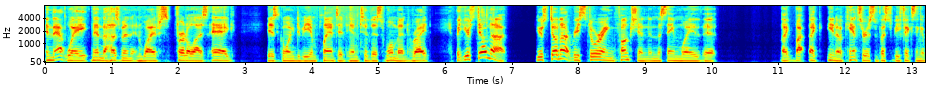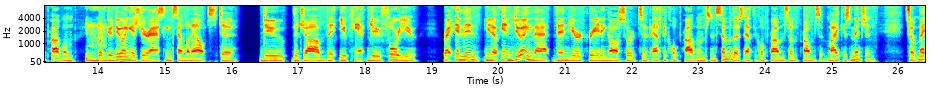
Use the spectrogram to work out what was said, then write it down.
in that way, then the husband and wife's fertilized egg is going to be implanted into this woman, right? But you're still not you're still not restoring function in the same way that like but like you know cancer is supposed to be fixing a problem. Mhm. what you're doing is you're asking someone else to do the job that you can't do for you right? And then you know in doing that then you're creating all sorts of ethical problems. And some of those ethical problems are the problems that mike has mentioned. So ma-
